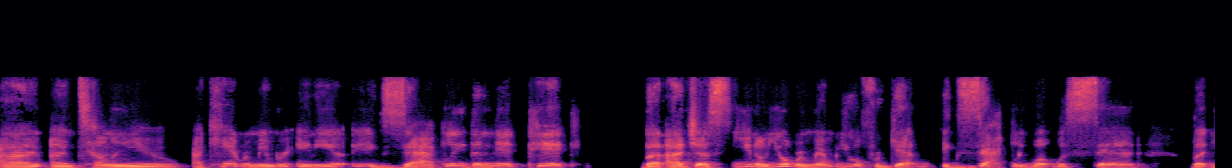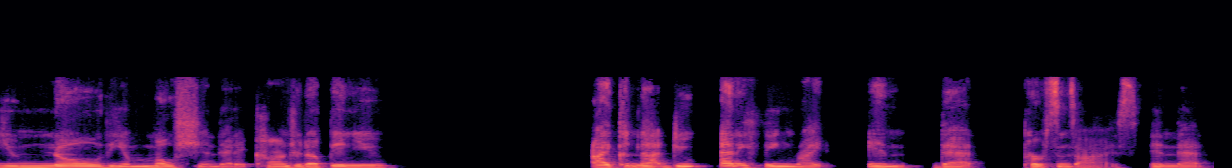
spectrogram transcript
I, I'm telling you, I can't remember any uh, exactly the nitpick, but I just, you know, you'll remember, you'll forget exactly what was said, but you know the emotion that it conjured up in you. I could not do anything right in that person's eyes, in that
